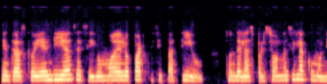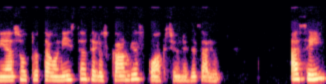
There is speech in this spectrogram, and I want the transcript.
mientras que hoy en día se sigue un modelo participativo donde las personas y la comunidad son protagonistas de los cambios o acciones de salud. Así,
